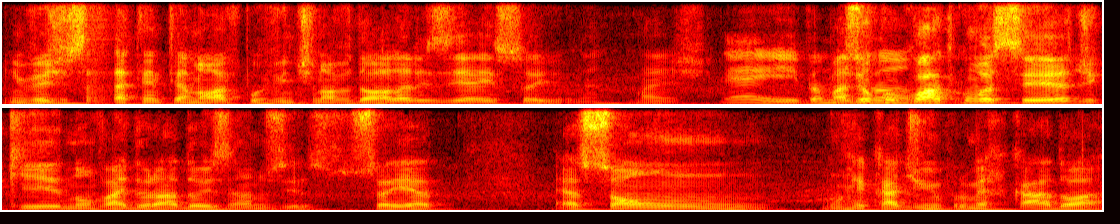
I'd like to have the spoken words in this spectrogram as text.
em vez de 79 por 29 dólares e é isso aí, né? Mas, é, mas eu concordo com você de que não vai durar dois anos isso. Isso aí é, é só um, um recadinho para o mercado, ó.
